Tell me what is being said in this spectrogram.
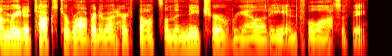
Amrita talks to Robert about her thoughts on the nature of reality and philosophy.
